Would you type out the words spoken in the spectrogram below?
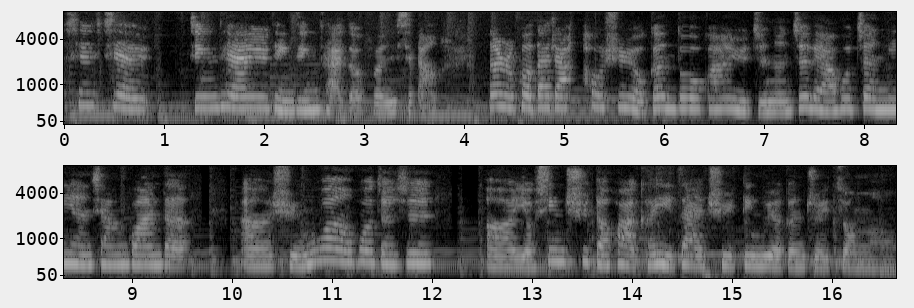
谢谢今天玉婷精彩的分享。那如果大家后续有更多关于职能治疗或正念相关的，呃，询问或者是。呃，有兴趣的话，可以再去订阅跟追踪哦。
